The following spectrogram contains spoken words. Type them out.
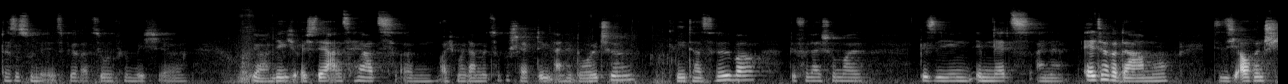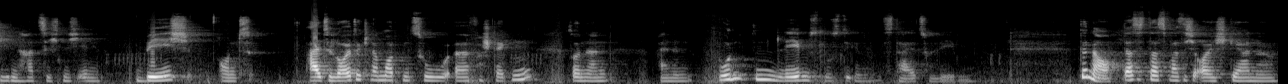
Das ist so eine Inspiration für mich. Äh, ja, lege ich euch sehr ans Herz, ähm, euch mal damit zu beschäftigen. Eine Deutsche, Greta Silva, habt ihr vielleicht schon mal gesehen im Netz, eine ältere Dame, die sich auch entschieden hat, sich nicht in beige und alte Leute-Klamotten zu äh, verstecken, sondern einen bunten, lebenslustigen Style zu leben. Genau, das ist das, was ich euch gerne,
